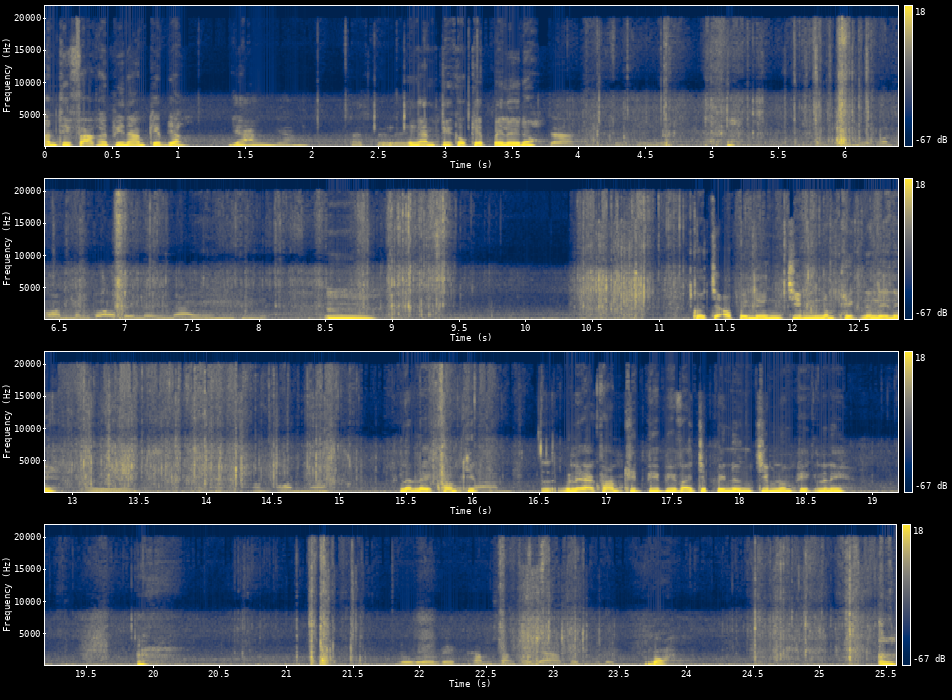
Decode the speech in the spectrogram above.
อันที่ฝากให้พี่น้ำเก็บยัง ยังยังตัดไปเลยงั้นพี่ก็เก็บไปเลยเนาะ จ้าเก็บไปเลยลูกอ่อนๆมันก็เอาไปนึ่งได้นะนี่พี่อืม ก็จะเอาไปนึ่งจิ้มน้ำพริกนั่นเลยเนี่ย เออ อ่อนๆนะนั่นแหละความคิดหวานเนี่ยความคิดพี่พี่ว่าจะไปนึ่งจิ้มน้ำพริกนั่นนี่ลูกเล็กๆทำสังขยาพอดีเลยบอกอืม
